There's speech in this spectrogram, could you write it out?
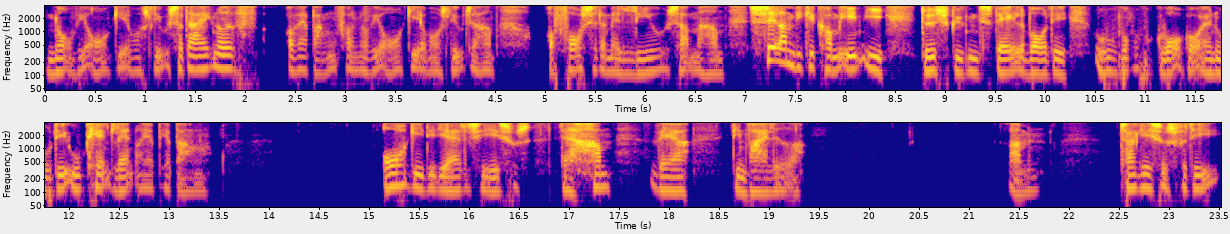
når vi overgiver vores liv. Så der er ikke noget at være bange for, når vi overgiver vores liv til ham og fortsætter med at leve sammen med ham. Selvom vi kan komme ind i dødsskyggens dal, hvor det, uh, hvor går jeg nu, det er ukendt land, og jeg bliver bange. Overgiv dit hjerte til Jesus. Lad ham være din vejleder. Amen. Tak Jesus, fordi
